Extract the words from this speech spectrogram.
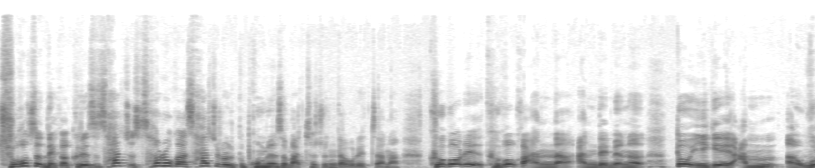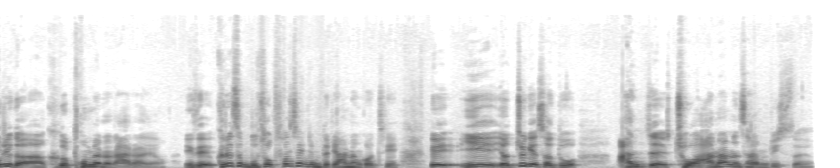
죽어서 내가 그래서 사주 서로가 사주를 이렇게 보면서 맞춰준다고 그랬잖아. 그거를 그거가 안안 되면은 또 이게 안 아, 우리가 그걸 보면은 알아요. 이제 그래서 무속 선생님들이 하는 거지. 이- 이 이쪽에서도 안 이제 좋아 안 하는 사람도 있어요.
